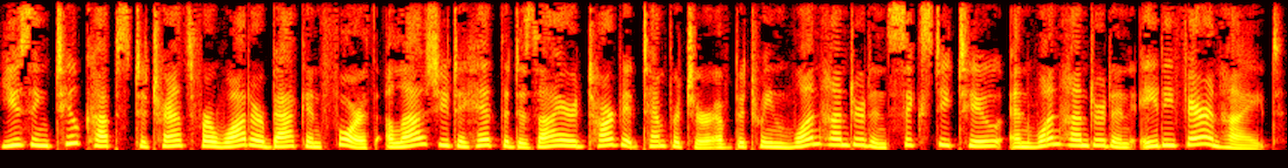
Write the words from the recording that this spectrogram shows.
Using two cups to transfer water back and forth allows you to hit the desired target temperature of between 162 and 180 Fahrenheit.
